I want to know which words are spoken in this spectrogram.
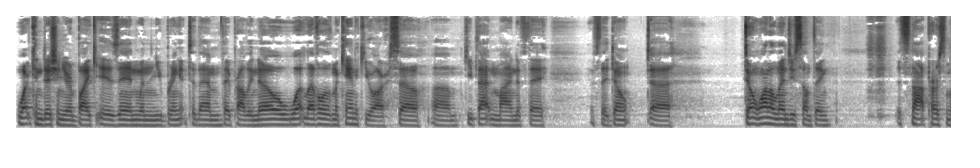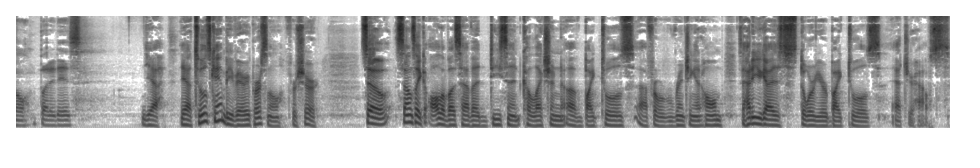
what condition your bike is in when you bring it to them. They probably know what level of mechanic you are. So um, keep that in mind if they if they don't uh, don't want to lend you something. It's not personal, but it is. Yeah, yeah. Tools can be very personal for sure. So sounds like all of us have a decent collection of bike tools uh, for wrenching at home. So how do you guys store your bike tools at your house?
